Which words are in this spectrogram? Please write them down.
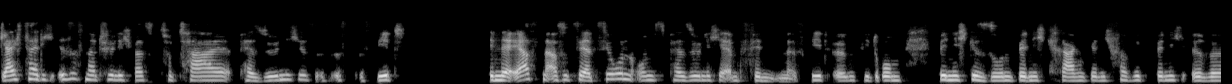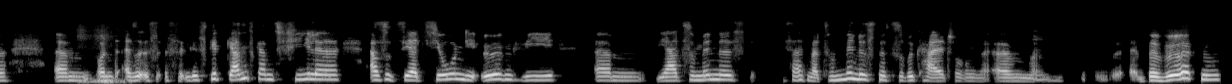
Gleichzeitig ist es natürlich was total Persönliches. Es ist, es geht in der ersten Assoziation ums persönliche Empfinden. Es geht irgendwie drum, bin ich gesund, bin ich krank, bin ich verrückt, bin ich irre. Ähm, und also es, es, es gibt ganz, ganz viele Assoziationen, die irgendwie ähm, ja zumindest ich sag mal, zumindest eine Zurückhaltung ähm, bewirken.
